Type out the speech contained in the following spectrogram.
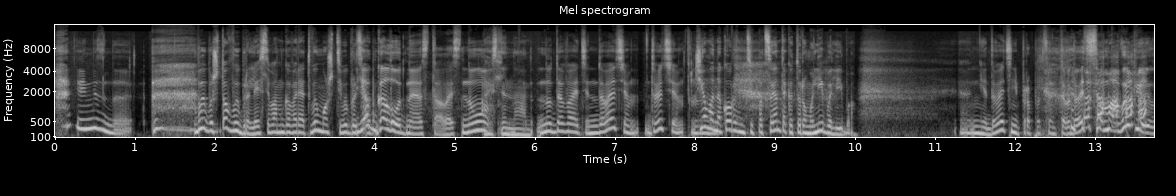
Я не знаю. Вы бы что выбрали, если вам говорят, вы можете выбрать... Я бы голодная осталась, но... А если надо? Ну, давайте, ну, давайте, давайте... Чем вы накормите пациента, которому либо-либо? Нет, давайте не про пациентов. Давайте сама выпью.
